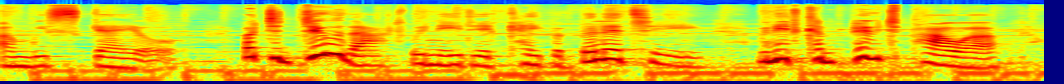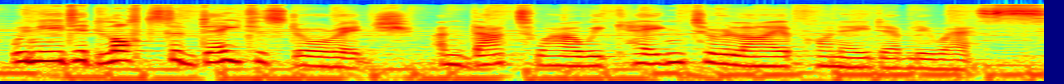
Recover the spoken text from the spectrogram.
and we scale. But to do that, we needed capability, we need compute power, we needed lots of data storage, and that's why we came to rely upon AWS.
